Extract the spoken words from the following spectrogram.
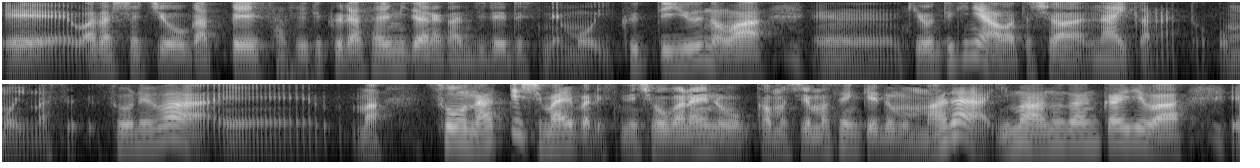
えー、私たちを合併させてくださいみたいな感じでですね、もう行くっていうのは、えー、基本的には私はないかなと思います。それは、えー、まあ、そうなってしまえばですね、しょうがないのかもしれませんけれども、まだ今あの段階では、え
